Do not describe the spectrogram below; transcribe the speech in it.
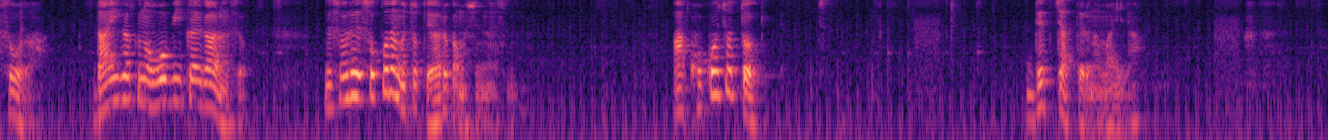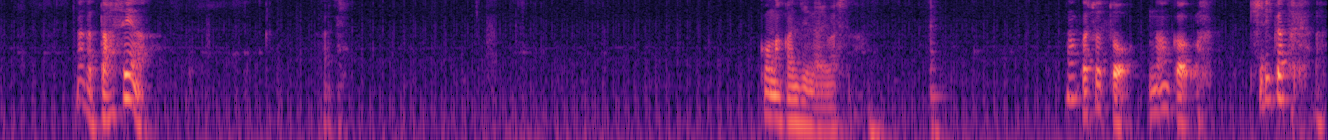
そうだ。大学の OB 会があるんですよ。で、それ、そこでもちょっとやるかもしれないですね。あ、ここちょっと、出ちゃってるな、まあいいや。なんかダセえな。はいこんな感じになりました。なんかちょっと、なんか、切り方が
